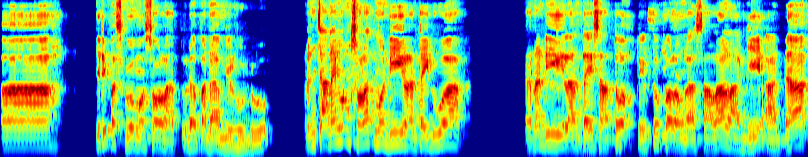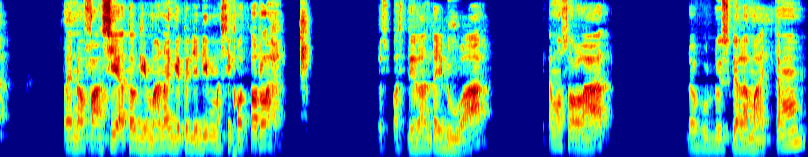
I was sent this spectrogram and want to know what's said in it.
eh jadi pas gue mau sholat udah pada ambil wudhu rencana emang sholat mau di lantai dua karena di lantai satu waktu itu kalau nggak salah lagi ada renovasi atau gimana gitu. Jadi masih kotor lah. Terus pas di lantai dua kita mau sholat udah wudhu segala macem.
